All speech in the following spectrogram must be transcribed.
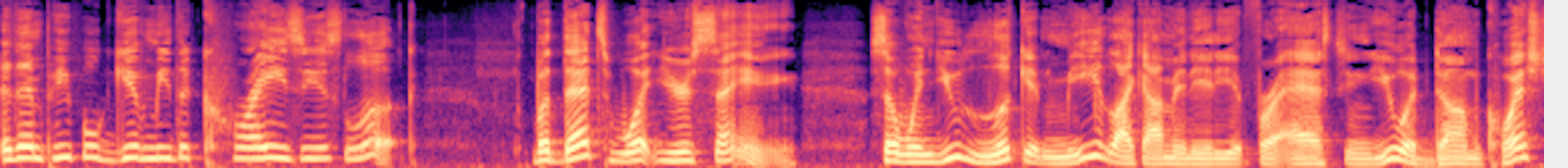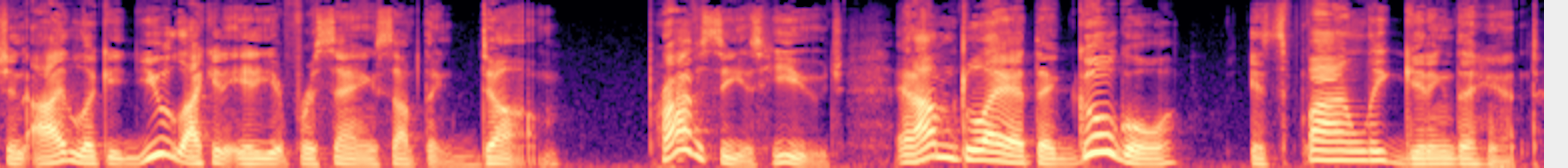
And then people give me the craziest look. But that's what you're saying. So when you look at me like I'm an idiot for asking you a dumb question, I look at you like an idiot for saying something dumb. Privacy is huge, and I'm glad that Google is finally getting the hint.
